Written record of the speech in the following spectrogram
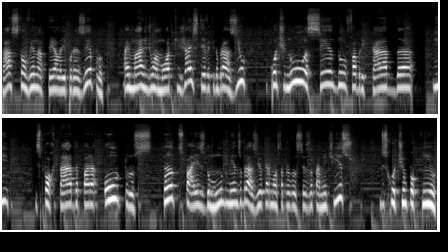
tá? Vocês estão vendo na tela aí, por exemplo, a imagem de uma moto que já esteve aqui no Brasil, continua sendo fabricada e exportada para outros tantos países do mundo, menos o Brasil. Eu quero mostrar para vocês exatamente isso, discutir um pouquinho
